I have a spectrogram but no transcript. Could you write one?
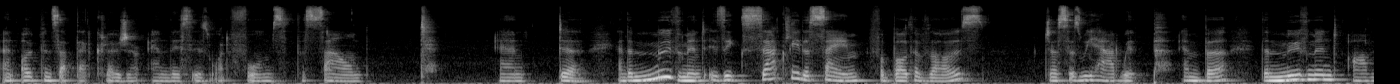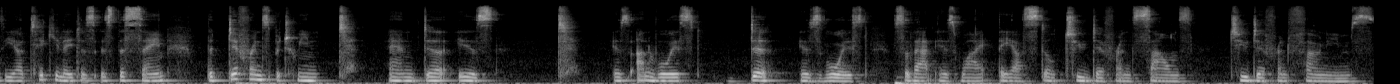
and opens up that closure, and this is what forms the sound t and d. And the movement is exactly the same for both of those, just as we had with p and b. The movement of the articulators is the same. The difference between t and d is t is unvoiced, d is voiced. So that is why they are still two different sounds, two different phonemes.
